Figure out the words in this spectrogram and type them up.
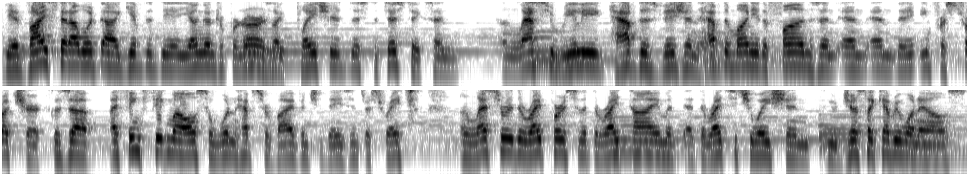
the advice that I would uh, give to the young entrepreneurs, like play to the statistics and unless you really have this vision, have the money, the funds, and and and the infrastructure. Because uh, I think Figma also wouldn't have survived in today's interest rates unless you're the right person at the right time at, at the right situation. You're just like everyone else.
